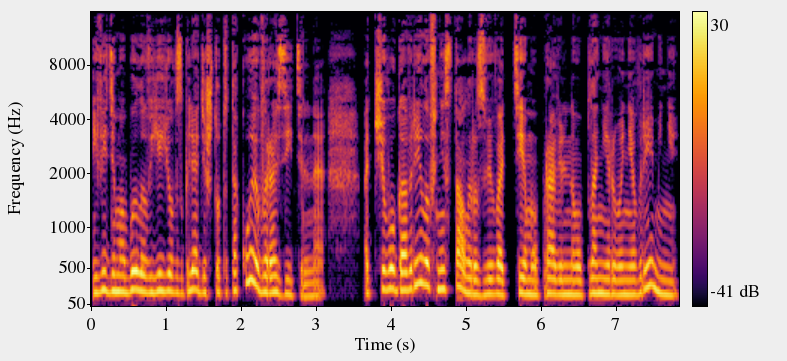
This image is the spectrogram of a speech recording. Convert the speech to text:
И, видимо, было в ее взгляде что-то такое выразительное, отчего Гаврилов не стал развивать тему правильного планирования времени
